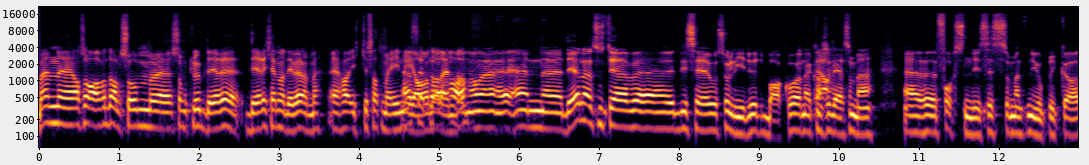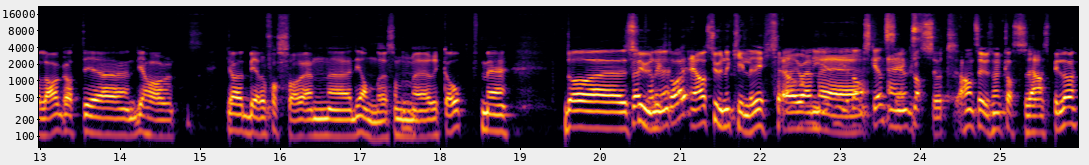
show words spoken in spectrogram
Men eh, altså Arendal som, eh, som klubb, dere, dere kjenner de bedre enn meg. Jeg har ikke satt meg inn i Arendal ennå. En del. Jeg synes de, de ser jo solide ut bakover. Det er kanskje det som er forsen deres som et nyopprykka lag. At de, de, har, de har et bedre forsvar enn eh, de andre som mm. rykka opp. Med da eh, Sune, ja, Sune Killerich er jo en, eh, dansken ser klasse ut. Han ser ut som en klassespiller.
